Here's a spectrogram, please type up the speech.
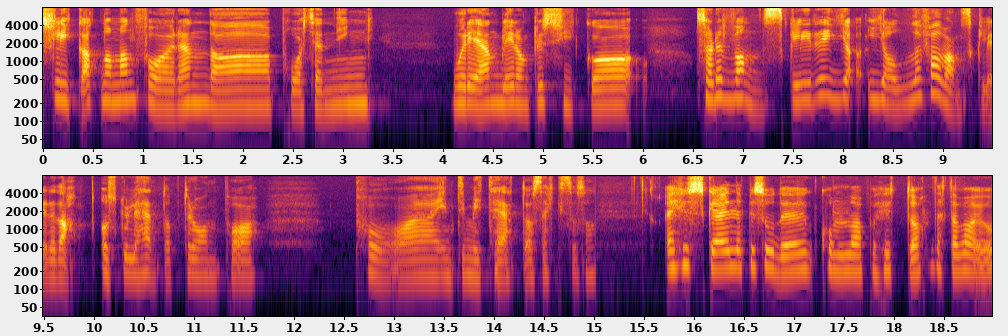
Slik at når man får en da påkjenning hvor en blir ordentlig syk, og så er det vanskeligere, i alle fall vanskeligere, da, å skulle hente opp tråden på, på uh, intimitet og sex og sånn. Jeg husker en episode hvor vi var på hytta. Dette var jo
